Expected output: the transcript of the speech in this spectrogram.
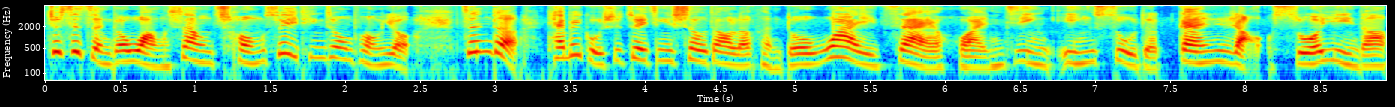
就是整个往上冲。所以听众朋友，真的台北股市最近受到了很多外在环境因素的干扰，所以呢。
